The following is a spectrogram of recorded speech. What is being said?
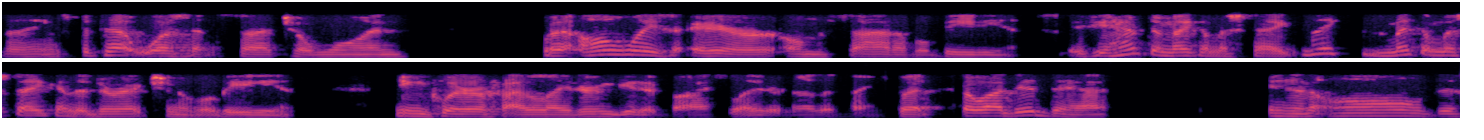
things, but that wasn't such a one. But always err on the side of obedience. If you have to make a mistake, make make a mistake in the direction of obedience. You can clarify later and get advice later and other things. But so I did that, and all this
